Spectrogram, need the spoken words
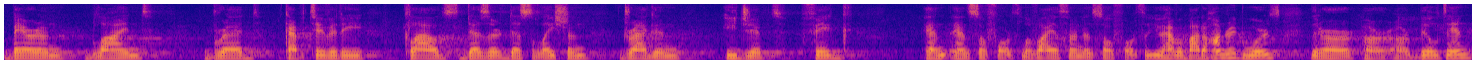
barren, blind, bread, captivity, clouds, desert, desolation, dragon, Egypt, fig, and, and so forth, Leviathan and so forth. You have about 100 words that are, are, are built in,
